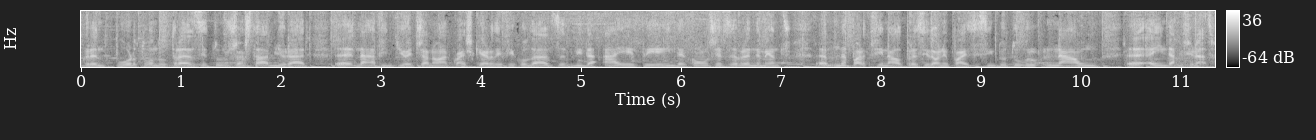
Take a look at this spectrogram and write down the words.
Grande Porto, onde o trânsito já está a melhorar. Uh, Na A28 já não há quaisquer dificuldades. A Avenida AEP ainda com ligeiros abrandamentos uh, na parte final para Sidónio Pais e 5 de Outubro, não uh, ainda funcionado.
